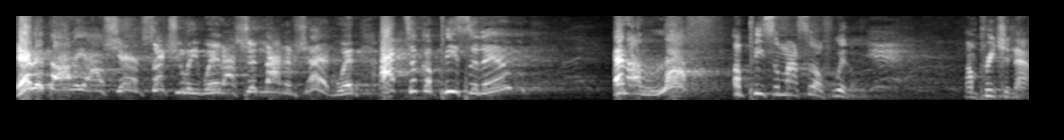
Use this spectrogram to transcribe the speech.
Everybody I shared sexually with, I should not have shared with. I took a piece of them and I left a piece of myself with them. I'm preaching now.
